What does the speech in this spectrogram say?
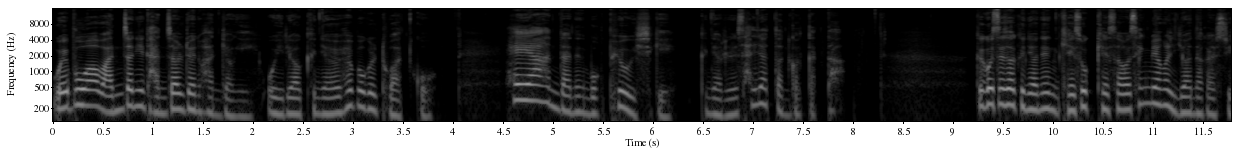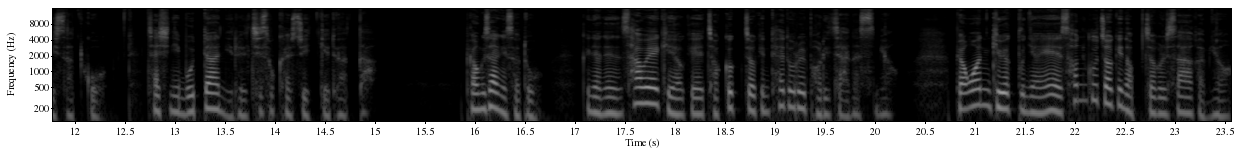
외부와 완전히 단절된 환경이 오히려 그녀의 회복을 도왔고 해야 한다는 목표 의식이 그녀를 살렸던 것 같다. 그곳에서 그녀는 계속해서 생명을 이어나갈 수 있었고 자신이 못다한 일을 지속할 수 있게 되었다. 병상에서도 그녀는 사회 개혁에 적극적인 태도를 버리지 않았으며 병원 기획 분야에 선구적인 업적을 쌓아가며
